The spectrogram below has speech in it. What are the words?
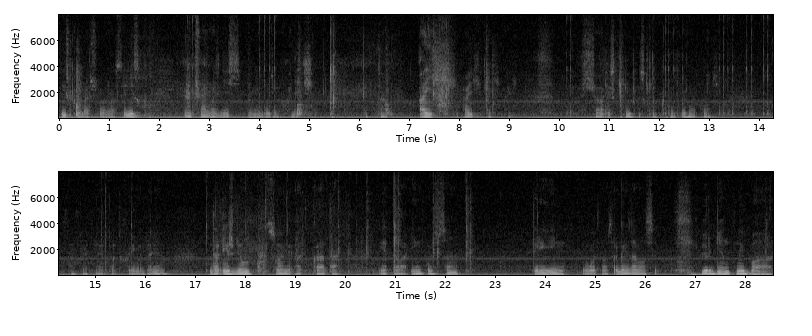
Слишком большой у нас риск. Ничего мы здесь не будем входить. Это... Ай, ай, ай, ай. Все, escape, escape. Как-нибудь можно отменить. Конкретно эту вот хрень ударяем. Да, и ждем с вами отката этого импульса. Тринь. Вот у нас организовался вергентный бар.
